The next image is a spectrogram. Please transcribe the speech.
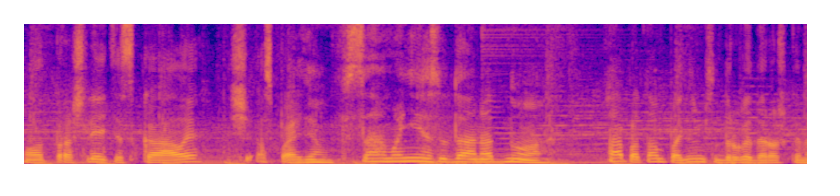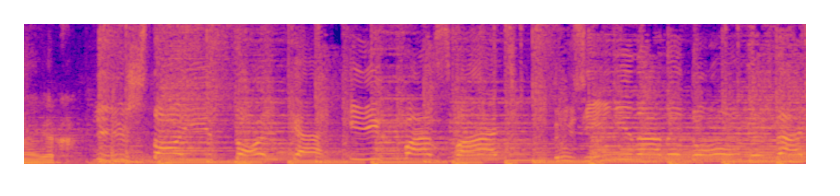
Вот прошли эти скалы. Сейчас пойдем в самый низ туда, на дно. А потом поднимемся другой дорожкой наверх. Лишь стоит только их позвать Друзей не надо долго ждать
